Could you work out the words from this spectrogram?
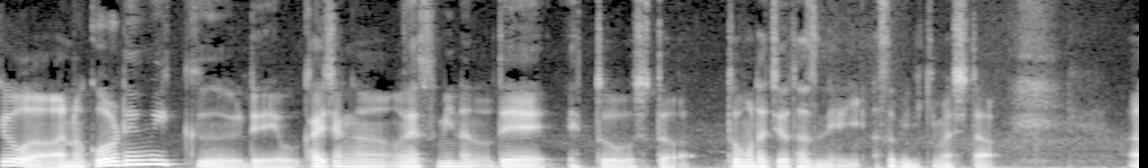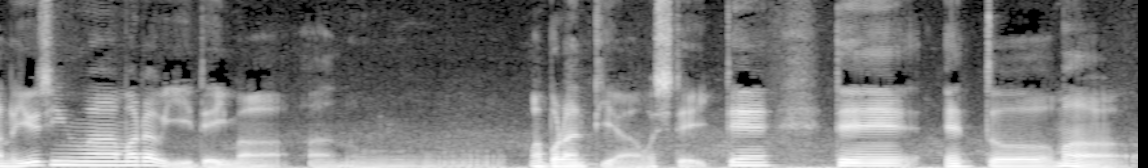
今日はあのゴールデンウィークで会社がお休みなので、えっと、ちょっと友達を訪ねに遊びに来ました。あの友人はマラウィで今、あのまあ、ボランティアをしていて、で、えっと、まあ、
